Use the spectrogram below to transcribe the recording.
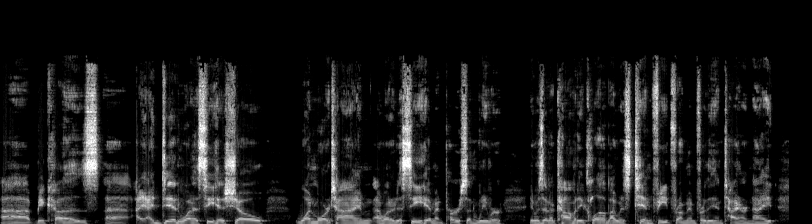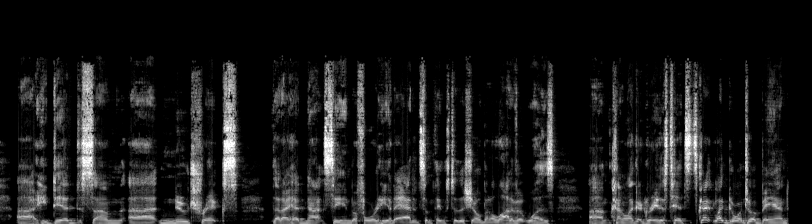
uh, because uh, I, I, did want to see his show one more time. I wanted to see him in person. We were, it was in a comedy club. I was 10 feet from him for the entire night. Uh, he did some new tricks that I had not seen before. He had added some things to the show, but a lot of it was um, kind of like a greatest hits. It's kind of like going to a band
